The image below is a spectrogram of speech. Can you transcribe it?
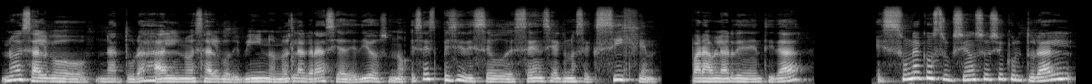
no es algo natural, no es algo divino, no es la gracia de Dios, no, esa especie de pseudoesencia que nos exigen para hablar de identidad es una construcción sociocultural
